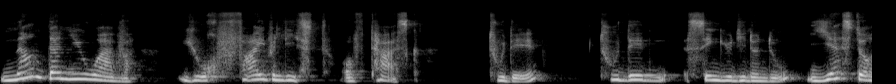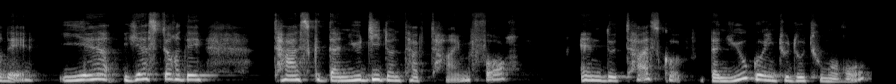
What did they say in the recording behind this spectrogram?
Now that you have your five list of tasks today, today thing you didn't do, yesterday, yeah, yesterday task that you didn't have time for, and the task of, that you're going to do tomorrow,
